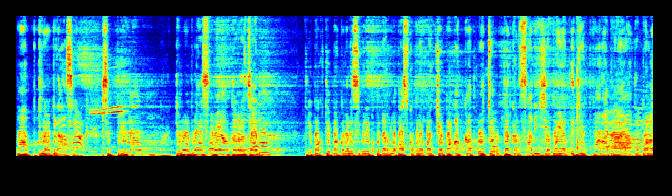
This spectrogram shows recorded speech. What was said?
Maaf 12 ya. 9, 12 apa yang terjadi? Timbang-timbang kembali si milik benar lepas kembali mencoba angkat ujung umpankan Sadi siapa yang ditiup parabol atau bola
